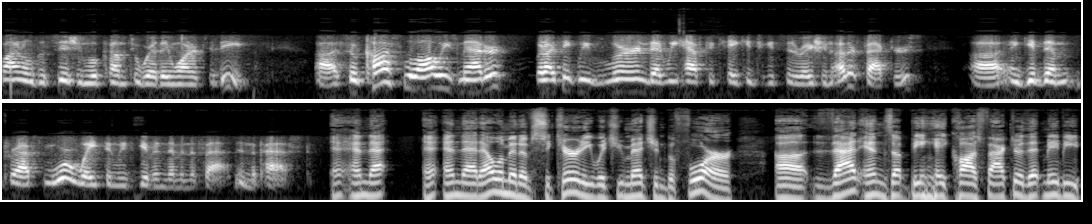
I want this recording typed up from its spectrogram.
final decision will come to where they want it to be. Uh, so cost will always matter, but I think we've learned that we have to take into consideration other factors uh, and give them perhaps more weight than we've given them in the fa- in the past. And, and that and that element of security, which you mentioned before, uh, that ends up being a cost factor that maybe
